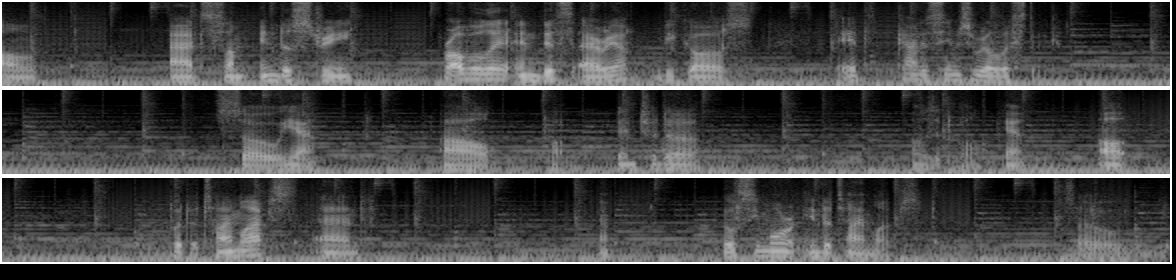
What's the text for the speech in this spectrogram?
I'll add some industry probably in this area because it kind of seems realistic. So yeah I'll into the how is it called? Yeah. I'll put a time lapse and yeah, you'll see more in the time lapse. So yeah.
